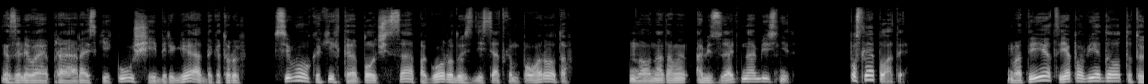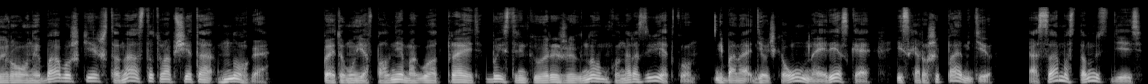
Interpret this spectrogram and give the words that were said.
заливая про райские кущи и берега, до которых всего каких-то полчаса по городу с десятком поворотов. Но она там обязательно объяснит. После оплаты. В ответ я поведал татуированной бабушке, что нас тут вообще-то много. Поэтому я вполне могу отправить быстренькую рыжую гномку на разведку, ибо она девочка умная, резкая и с хорошей памятью, а сам останусь здесь.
